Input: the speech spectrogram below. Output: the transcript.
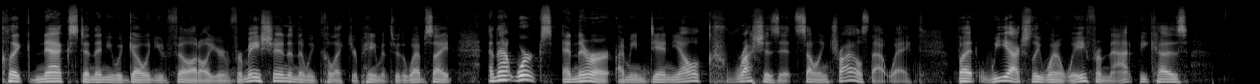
click next and then you would go and you'd fill out all your information and then we collect your payment through the website. And that works. And there are i mean danielle crushes it selling trials that way. But we actually went away from that because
